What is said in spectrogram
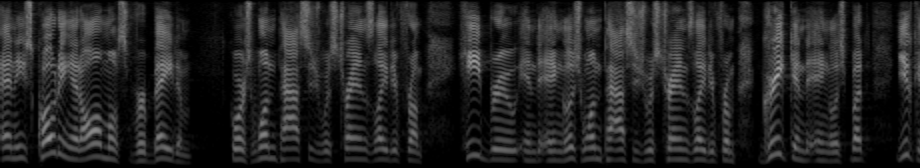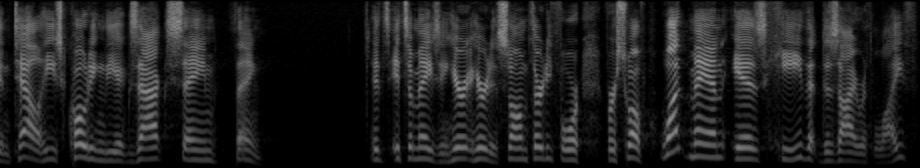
and he's quoting it almost verbatim. Of course, one passage was translated from Hebrew into English, one passage was translated from Greek into English, but you can tell he's quoting the exact same thing. It's, it's amazing. Here, here it is Psalm 34, verse 12. What man is he that desireth life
